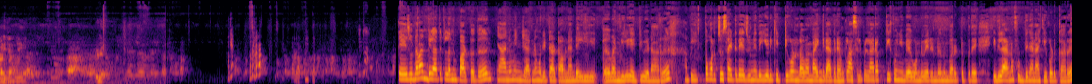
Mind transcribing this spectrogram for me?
കളിക്കാൻ പോയി. ഇട്. തേജുവിന്റെ വണ്ടി കാത്തിട്ടുള്ള നിപ്പാട്ടോ ഇത് ഞാനും മിൻചാട്ടനും കൂടിയിട്ടാട്ടോ അവനെ ഡെയിലി വണ്ടിയിൽ കയറ്റി വിടാറ്. അപ്പൊ ഇപ്പൊ കുറച്ച് ദിവസമായിട്ട് തേജുവിന് ഇത് ഈ ഒരു കിറ്റ് കൊണ്ടുപോകാൻ ഭയങ്കര ആഗ്രഹം. ക്ലാസ്സിൽ പിള്ളേരൊക്കെ ഈ കുഞ്ഞു ബാഗ് കൊണ്ട് വരുന്നുണ്ടെന്നും പറഞ്ഞിട്ട് ഇപ്പൊ ദേ ഇതിലാണ് ഫുഡ് ഞാൻ ആക്കി കൊടുക്കാറ്.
